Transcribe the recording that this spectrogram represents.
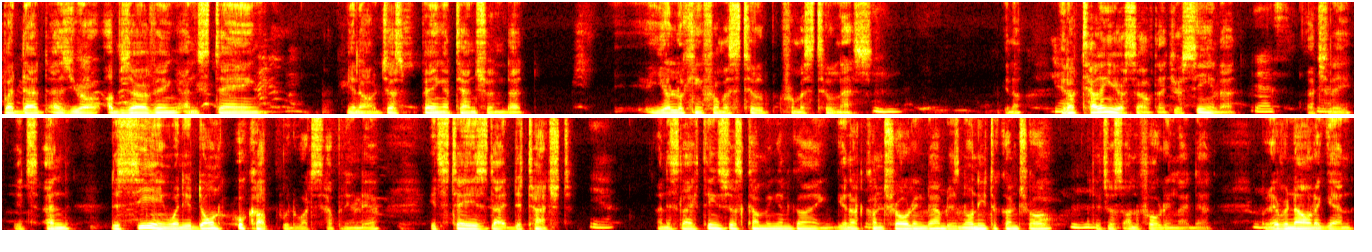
but that as you're observing and staying, you know, just paying attention that you're looking from a still from a stillness. Mm-hmm. You know, you're not telling yourself that you're seeing that yes, actually. It's and the seeing when you don't hook up with what's happening there it stays like detached. Yeah, and it's like things just coming and going. You're not controlling them. There's no need to control. They're just unfolding like that. But every now and again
